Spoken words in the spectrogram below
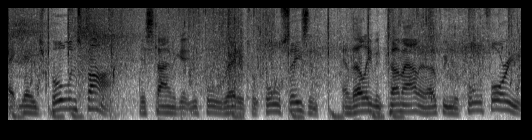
at Gage Pool and Spa. It's time to get your pool ready for pool season, and they'll even come out and open your pool for you.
